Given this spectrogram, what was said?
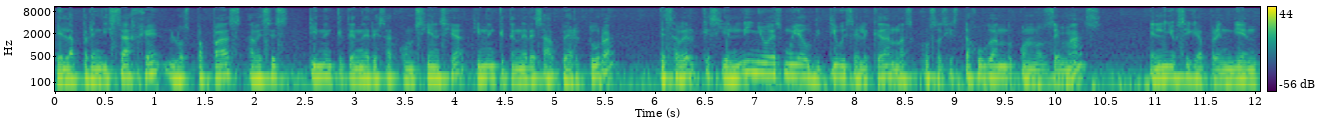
el aprendizaje, los papás a veces tienen que tener esa conciencia, tienen que tener esa apertura de saber que si el niño es muy auditivo y se le quedan las cosas y está jugando con los demás, el niño sigue aprendiendo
